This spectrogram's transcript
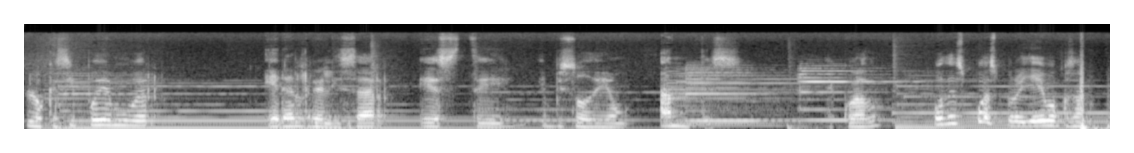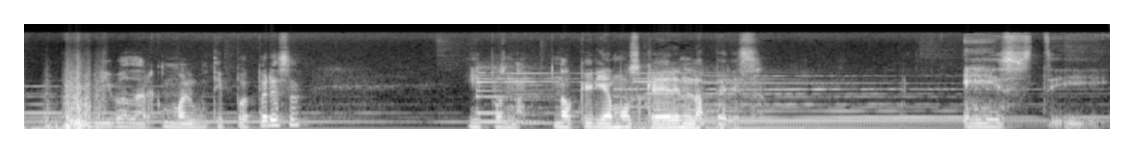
lo que sí podía mover era el realizar este episodio antes, ¿de acuerdo? O después, pero ya iba a pasar, iba a dar como algún tipo de pereza. Y pues no, no queríamos caer en la pereza. Este,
